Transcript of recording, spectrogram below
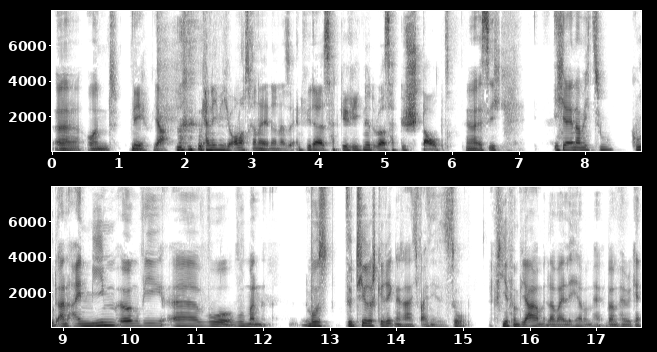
Äh, und Nee, ja. Kann ich mich auch noch dran erinnern. Also entweder es hat geregnet oder es hat gestaubt. Ja, es, ich, ich erinnere mich zu gut an ein Meme irgendwie, äh, wo, wo man, wo es so tierisch geregnet hat. Ich weiß nicht, es ist so vier, fünf Jahre mittlerweile her beim, beim Hurricane.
